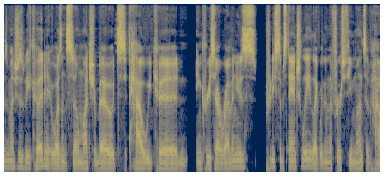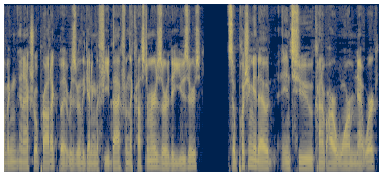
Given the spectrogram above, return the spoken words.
as much as we could. It wasn't so much about how we could increase our revenues pretty substantially like within the first few months of having an actual product but it was really getting the feedback from the customers or the users. So pushing it out into kind of our warm network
